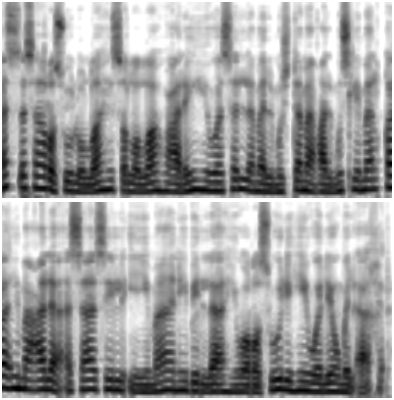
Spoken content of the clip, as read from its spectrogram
أسس رسول الله صلى الله عليه وسلم المجتمع المسلم القائم على أساس الإيمان بالله ورسوله واليوم الآخر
